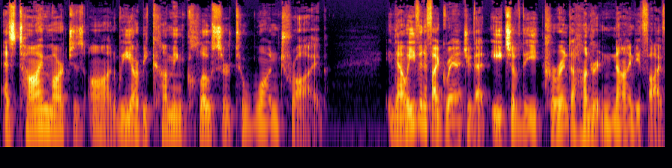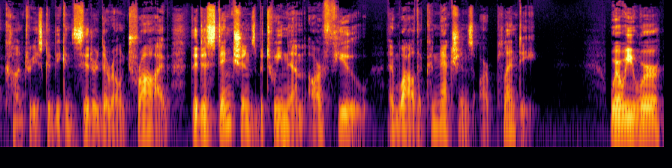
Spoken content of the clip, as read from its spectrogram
As time marches on, we are becoming closer to one tribe. Now, even if I grant you that each of the current 195 countries could be considered their own tribe, the distinctions between them are few, and while the connections are plenty. Where we were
